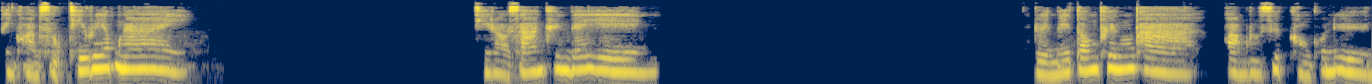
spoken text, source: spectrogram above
เป็นความสุขที่เรียบง่าย ที่เราสร้างขึ้นได้เอง โดยไม่ต้องพึ่งพาความรู้สึกของคนอื่น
